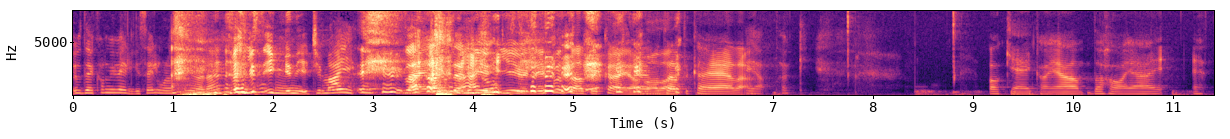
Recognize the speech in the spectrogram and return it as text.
Jo, det kan vi velge selv hvordan vi skal gjøre det. Men hvis ingen gir til meg, så Nei, er det Ju- litt Juli får ta til Kaja nå, da. ta til Kaja, da. Ja, takk. Ok, Kaja. Da har jeg et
